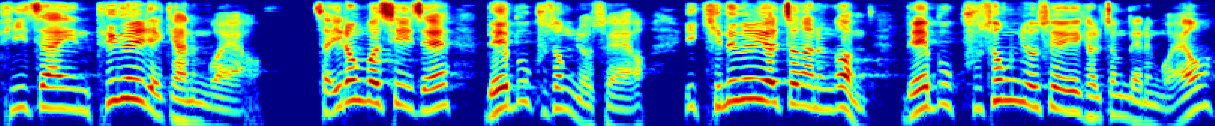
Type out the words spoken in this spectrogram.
디자인 등을 얘기하는 거예요. 자, 이런 것이 이제 내부 구성 요소예요. 이 기능을 결정하는 건 내부 구성 요소에 의해 결정되는 거예요.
